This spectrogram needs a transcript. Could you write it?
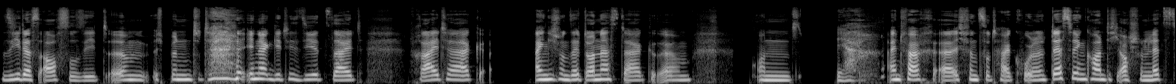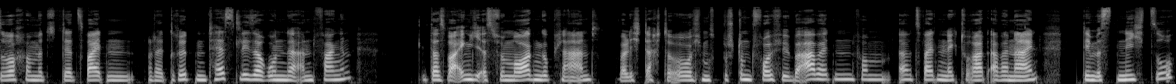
sie das auch so sieht. Ähm, ich bin total energetisiert seit Freitag, eigentlich schon seit Donnerstag. Ähm, und ja, einfach, äh, ich finde es total cool. Und deswegen konnte ich auch schon letzte Woche mit der zweiten oder dritten Testleserrunde anfangen. Das war eigentlich erst für morgen geplant, weil ich dachte, oh, ich muss bestimmt voll viel bearbeiten vom äh, zweiten Lektorat, aber nein, dem ist nicht so.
